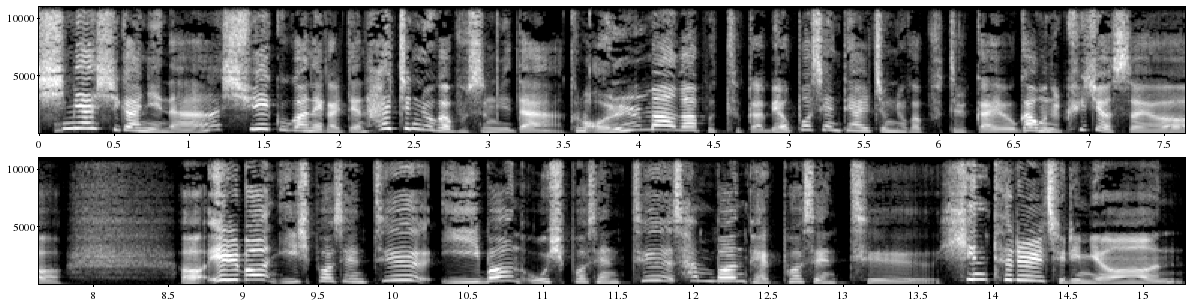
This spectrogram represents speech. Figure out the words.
심야 시간이나 시외 구간에 갈 땐 할증료가 붙습니다. 그럼 얼마가 붙을까? 몇 퍼센트 할증료가 붙을까요?가 오늘 퀴즈였어요. 어, 1번 20%, 2번 50%, 3번 100%. 힌트를 드리면,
